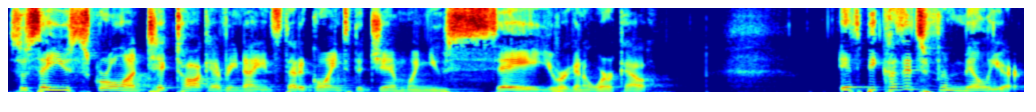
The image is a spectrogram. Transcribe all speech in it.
So, say you scroll on TikTok every night instead of going to the gym when you say you were going to work out. It's because it's familiar.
